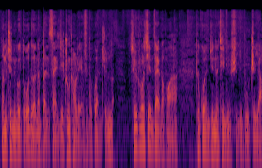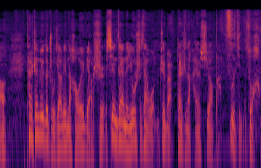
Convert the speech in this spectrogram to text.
那么就能够夺得呢本赛季中超联赛的冠军了。所以说现在的话，这冠军呢仅仅是一步之遥。泰山队的主教练呢郝伟表示，现在呢优势在我们这边，但是呢还要需要把自己呢做好。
